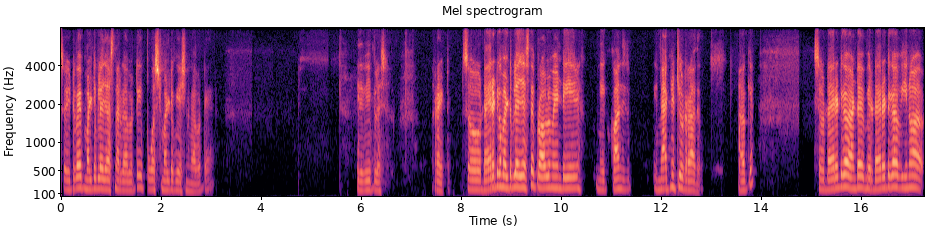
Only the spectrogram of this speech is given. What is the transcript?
సో ఇటువైపు మల్టిప్లై చేస్తున్నారు కాబట్టి పోస్ట్ మల్టిప్లికేషన్ కాబట్టి. ఇది వి ప్లస్ రైట్ సో డైరెక్ట్గా మల్టిప్లై చేస్తే ప్రాబ్లం ఏంటి? మీకు కాన్ మ్యాగ్నిట్యూడ్ రాదు. ఓకే సో డైరెక్ట్గా అంటే మీరు డైరెక్ట్గా V naught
